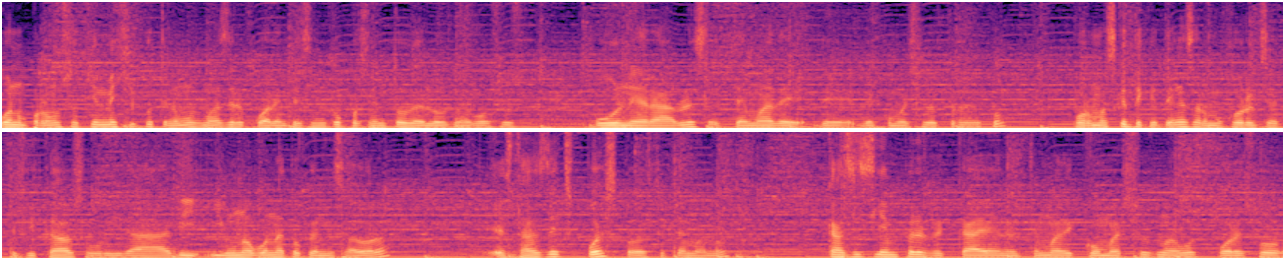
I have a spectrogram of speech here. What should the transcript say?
bueno por lo menos aquí en México tenemos más del 45% de los negocios vulnerables al tema de, comercio electrónico por más que te que tengas a lo mejor el certificado de seguridad y, una buena tokenizadora estás expuesto a este tema no casi siempre recae en el tema de comercios nuevos por eso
